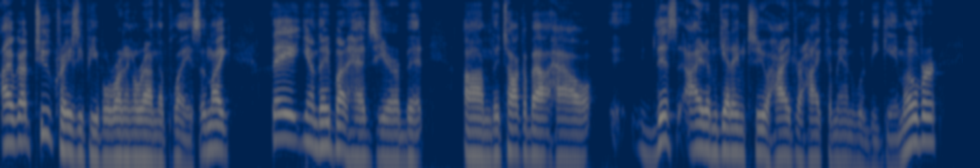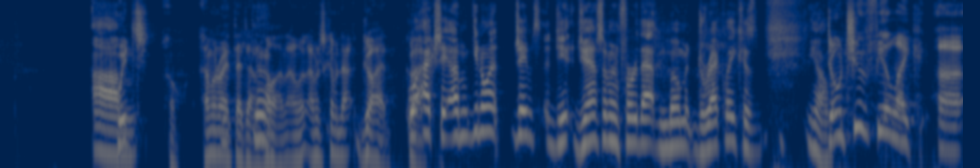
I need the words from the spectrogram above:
I've got two crazy people running around the place." And like they, you know, they butt heads here a bit. Um, they talk about how this item getting to Hydra High Command would be game over. Um, Which oh, I'm gonna write that down. no. Hold on. I'm, I'm just coming down. Go ahead. Go well, ahead. actually, um, you know what, James, do you, do you have something for that moment directly? Because, you know, Don't you feel like uh,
